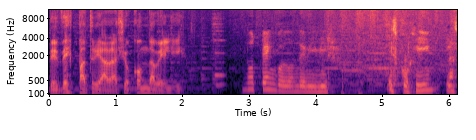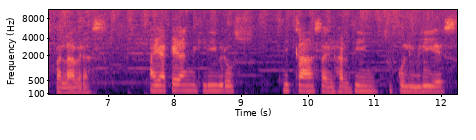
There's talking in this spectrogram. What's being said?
de Despatriada, Yoconda Belli. No tengo dónde vivir. Escogí las palabras. Allá quedan mis libros, mi casa, el jardín, sus colibríes,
